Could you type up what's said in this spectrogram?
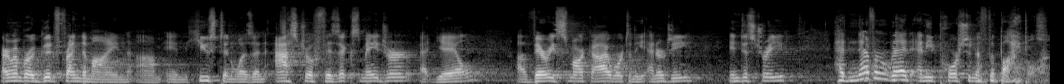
I remember a good friend of mine um, in Houston was an astrophysics major at Yale, a very smart guy, worked in the energy industry, had never read any portion of the Bible.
